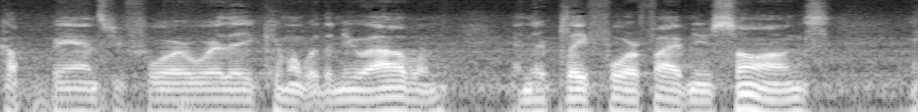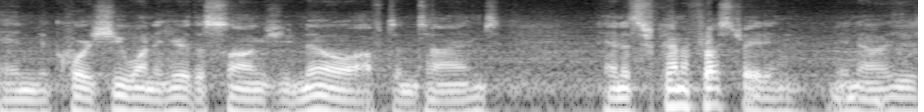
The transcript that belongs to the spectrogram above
couple bands before where they come up with a new album and they play four or five new songs, and of course you want to hear the songs you know oftentimes, and it's kind of frustrating, you know. You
